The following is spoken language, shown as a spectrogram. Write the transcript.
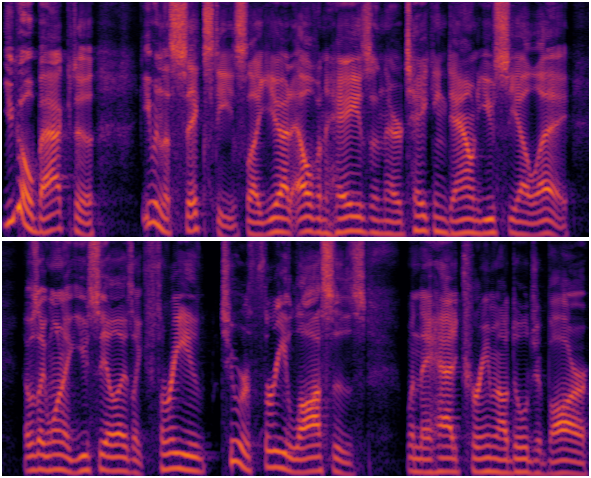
you go back to even the 60s, like you had Elvin Hayes in there taking down UCLA. That was like one of UCLA's like three, two or three losses when they had Kareem Abdul-Jabbar,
